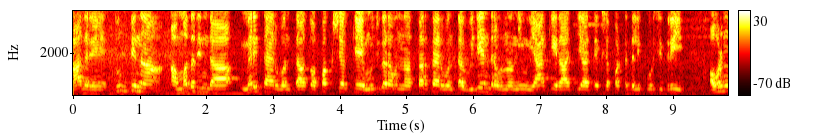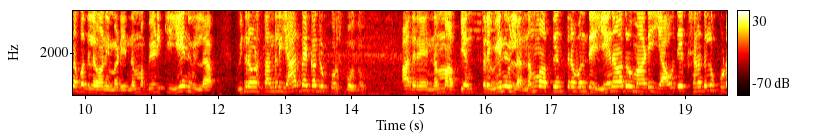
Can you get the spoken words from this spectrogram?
ಆದರೆ ದುಡ್ಡಿನ ಆ ಮತದಿಂದ ಮೆರಿತಾ ಇರುವಂತ ಅಥವಾ ಪಕ್ಷಕ್ಕೆ ಮುಜುಗರವನ್ನ ತರ್ತಾ ಇರುವಂತ ವಿಜೇಂದ್ರವನ್ನ ನೀವು ಯಾಕೆ ರಾಜ್ಯಾಧ್ಯಕ್ಷ ಪಟ್ಟದಲ್ಲಿ ಕೂರಿಸಿದ್ರಿ? ಅವರನ್ನ ಬದಲಾವಣೆ ಮಾಡಿ. ನಮ್ಮ ಬೇಡಿಕೆ ಏನೂ ಇಲ್ಲ. ವಿಜೇಂದ್ರ ಅವರ ಸ್ಥಾನದಲ್ಲಿ ಯಾರು ಬೇಕಾದ್ರೂ ಕೂರಿಸ್ಬೋದು. ಆದರೆ ನಮ್ಮ ಅಭ್ಯಂತರವೇನೂ ಇಲ್ಲ. ನಮ್ಮ ಅಭ್ಯಂತರ ಒಂದೇ. ಏನಾದರೂ ಮಾಡಿ ಯಾವುದೇ ಕ್ಷಣದಲ್ಲೂ ಕೂಡ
